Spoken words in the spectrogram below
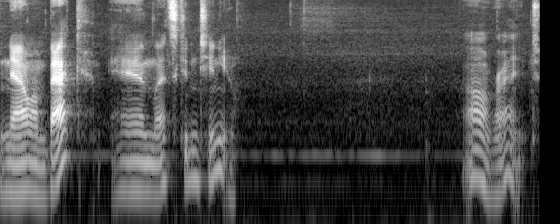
now I'm back, and let's continue. All right.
